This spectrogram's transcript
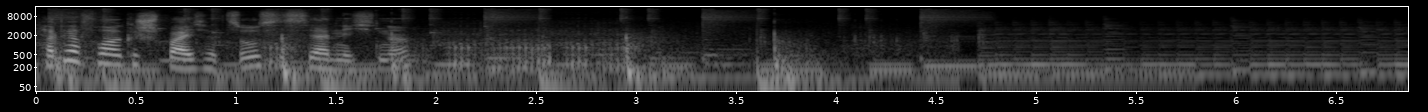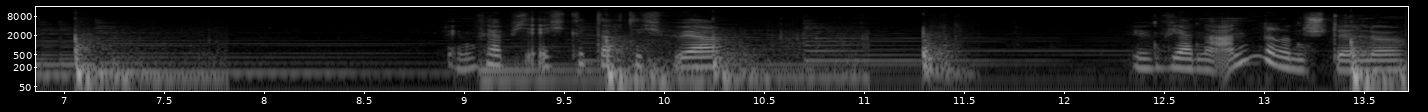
Ich habe ja vorher gespeichert, so ist es ja nicht, ne? Irgendwie habe ich echt gedacht, ich wäre irgendwie an einer anderen Stelle.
